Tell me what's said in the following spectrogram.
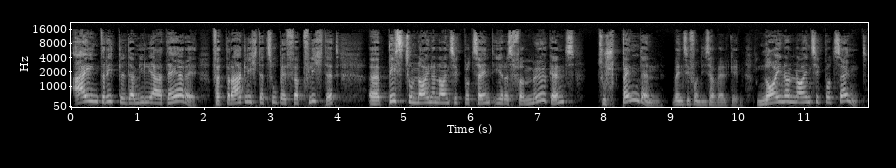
ein Drittel der Milliardäre vertraglich dazu verpflichtet, äh, bis zu 99 Prozent ihres Vermögens zu spenden, wenn sie von dieser Welt geben. 99 Prozent.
